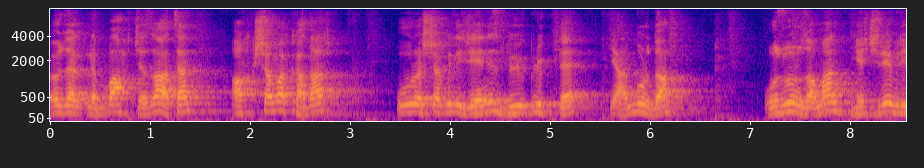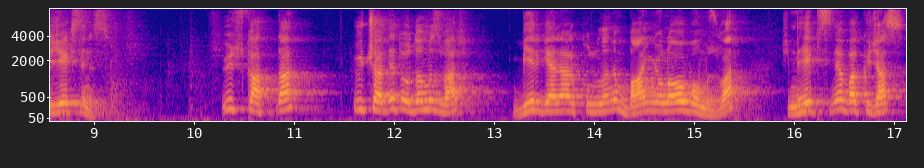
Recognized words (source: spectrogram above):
Özellikle bahçe zaten akşama kadar uğraşabileceğiniz büyüklükte. Yani burada uzun zaman geçirebileceksiniz. Üst katta 3 adet odamız var. Bir genel kullanım banyo lavabomuz var. Şimdi hepsine bakacağız.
